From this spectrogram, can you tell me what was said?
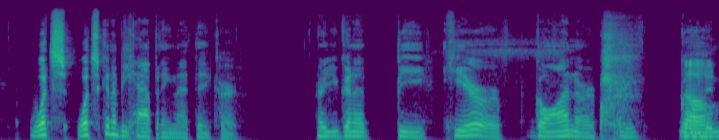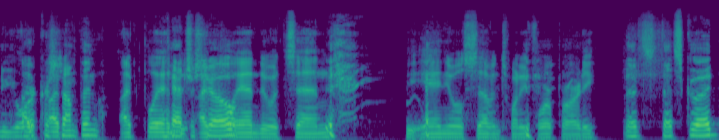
What's what's going to be happening that day, Kurt? Are you going to be here or gone or are you going to No, New I- York or I- something? I plan. Catch a I show? plan to attend the annual 724 party. That's that's good.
